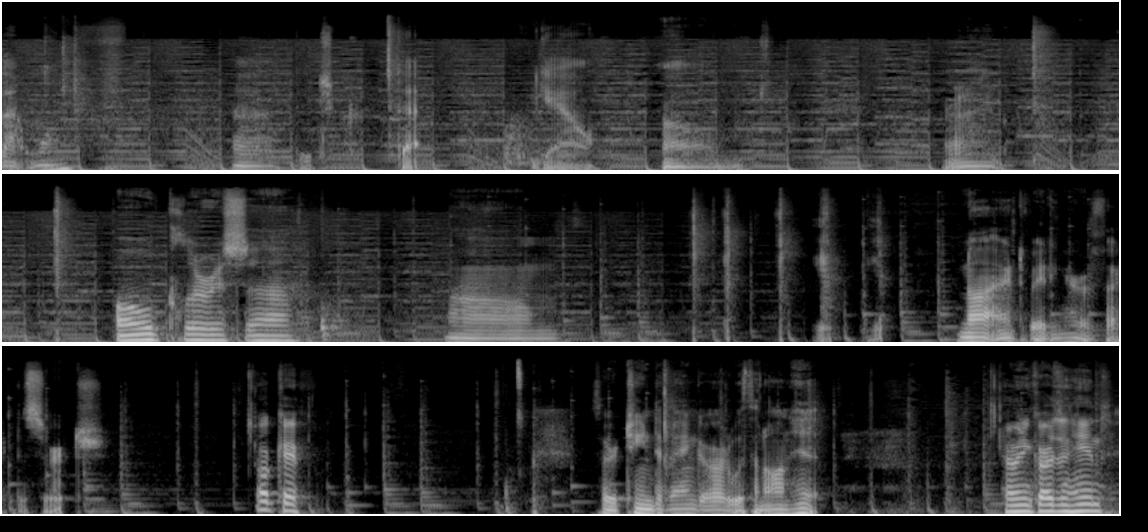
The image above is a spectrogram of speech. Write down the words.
That one. Uh, bitch, that gal. Um, right. Old Clarissa. Um, not activating her effect to search. Okay. 13 to Vanguard with an on hit. How many cards in hand?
